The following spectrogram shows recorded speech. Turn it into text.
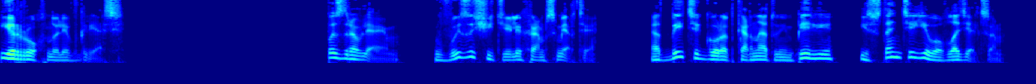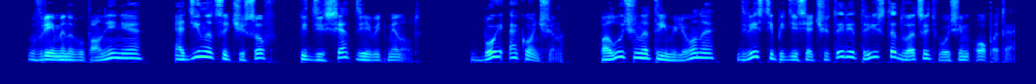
и рухнули в грязь. Поздравляем! Вы защитили Храм Смерти. Отбейте город Карнату Империи и станьте его владельцем. Время выполнение — 11 часов 59 минут. Бой окончен. Получено 3 миллиона 254 328 опыта.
